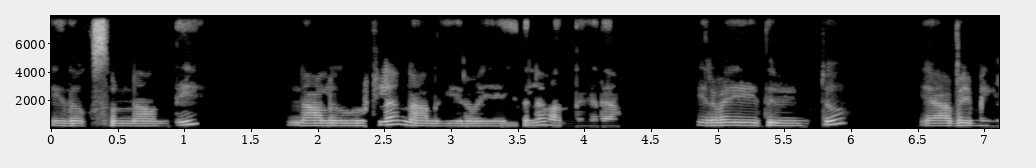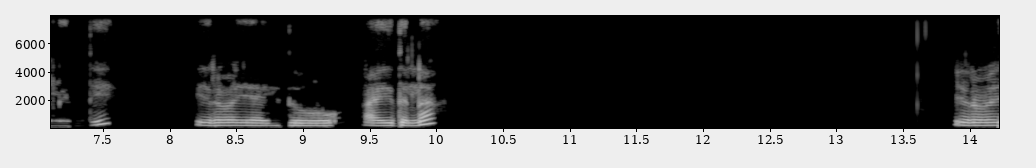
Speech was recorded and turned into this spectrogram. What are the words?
ఇది ఒక సున్నా ఉంది. నాలుగుట్ల నాలుగు ఇరవై ఐదుల వంద కదా ఇరవై ఐదు ఇంటూ యాభై మిగిలింది. ఇరవై ఐదు ఐదుల ఇరవై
